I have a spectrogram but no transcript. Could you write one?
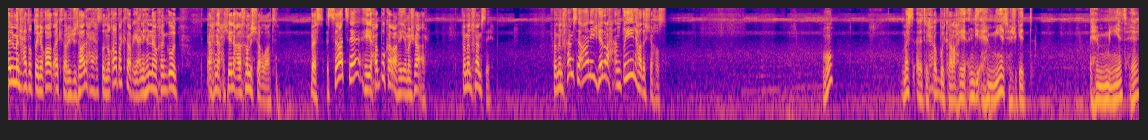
المن حتعطي نقاط أكثر يجوز هذا حيحصل نقاط أكثر. يعني هن خلينا نقول إحنا حشينا على خمس شغلات. بس السادسة هي حب وكراهية مشاعر. فمن خمسة. فمن خمسة اني إيش قد راح انطيه لهذا الشخص؟ مو؟ مسألة الحب والكراهية عندي أهميتها إيش قد؟ أهميتها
